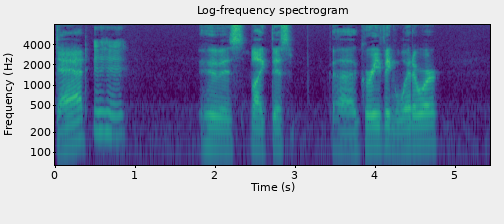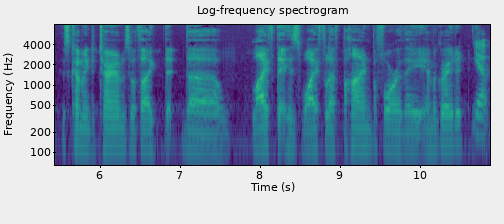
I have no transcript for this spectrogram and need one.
dad Mm-hmm. who is like this uh, grieving widower who's coming to terms with like the, the life that his wife left behind before they immigrated Yep.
